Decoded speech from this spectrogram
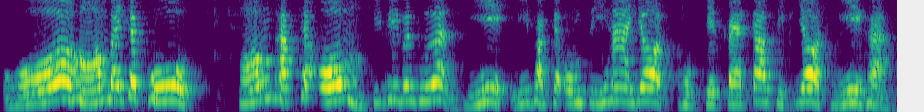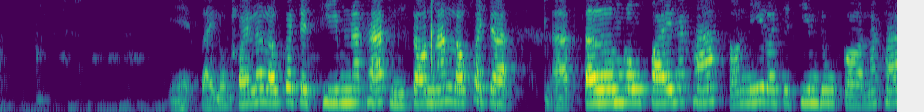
โอ้โหหอมใบชะพูหอมผักชะอม พี่พี่ๆเพื่อนๆนี่ มีผักชะอมสี่ห้ายอดหกเจ็ดแปดเก้าสิบยอดนี่ค่ะ นี่ใส่ลงไปแล้วเราก็จะชิมนะคะ ถึงตอนนั้นเราค่อยจะเติมลงไปนะคะ ตอนนี้เราจะชิมดูก่อนนะคะ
